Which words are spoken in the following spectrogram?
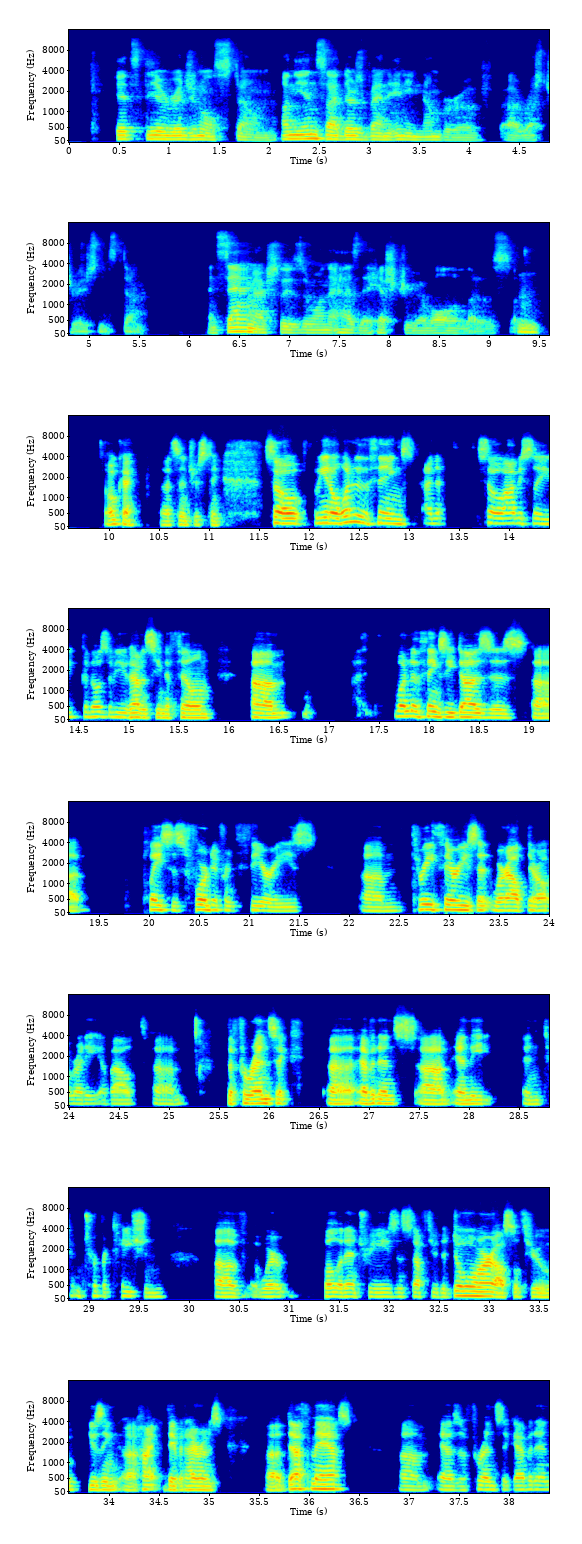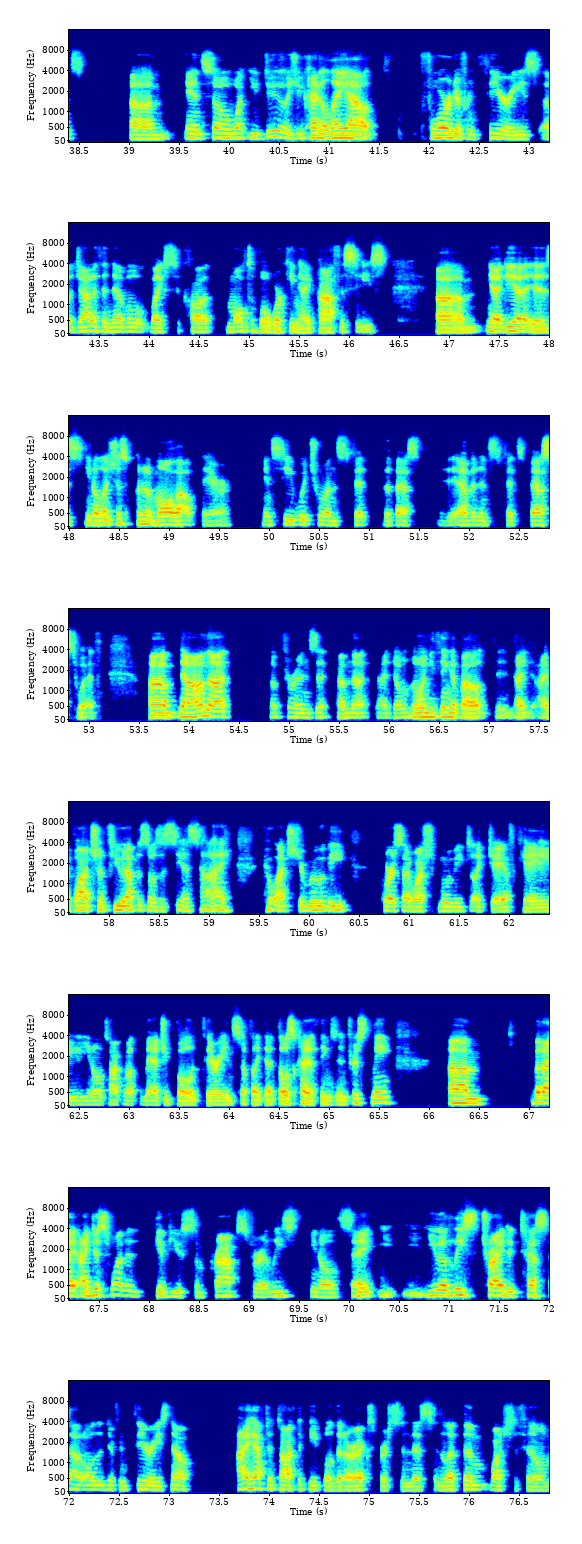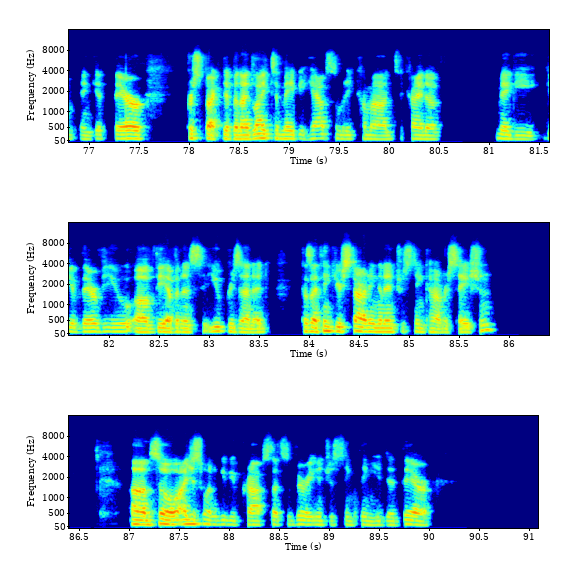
It's the original stone. On the inside, there's been any number of uh, restorations done. And Sam actually is the one that has the history of all of those. So. Mm. Okay, that's interesting. So, you know, one of the things, and so obviously, for those of you who haven't seen the film, um, one of the things he does is uh, places four different theories, um, three theories that were out there already about um, the forensic uh, evidence uh, and the interpretation of where bullet entries and stuff through the door, also through using uh, David Hyrum's uh, death mask um, as a forensic evidence. Um, and so what you do is you kind of lay out four different theories. Uh, Jonathan Neville likes to call it multiple working hypotheses. Um, the idea is, you know, let's just put them all out there and see which ones fit the best, the evidence fits best with. Um, now, I'm not a forensic, I'm not, I don't know anything about, I, have watched a few episodes of CSI, I watched your movie. Of course, I watched movies like JFK, you know, talk about the magic bullet theory and stuff like that. Those kind of things interest me. Um, but I, I, just wanted to give you some props for at least, you know, say you, you, at least try to test out all the different theories. Now, I have to talk to people that are experts in this and let them watch the film and get their perspective. And I'd like to maybe have somebody come on to kind of maybe give their view of the evidence that you presented, because I think you're starting an interesting conversation. Um, so I just want to give you props. That's a very interesting thing you did there.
